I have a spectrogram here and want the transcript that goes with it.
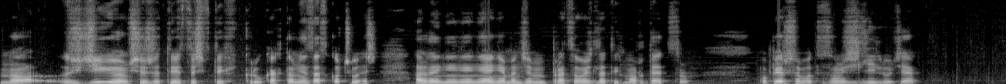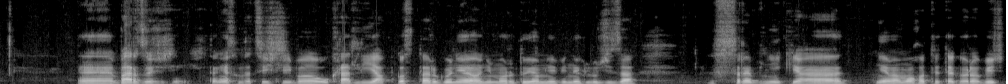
No, zdziwiłem się, że ty jesteś w tych krukach, to mnie zaskoczyłeś. Ale nie, nie, nie, nie będziemy pracować dla tych morderców. Po pierwsze, bo to są źli ludzie. E, bardzo źli. To nie są tacy źli, bo ukradli jabłko z targu. Nie, oni mordują niewinnych ludzi za srebrniki, a nie mam ochoty tego robić.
